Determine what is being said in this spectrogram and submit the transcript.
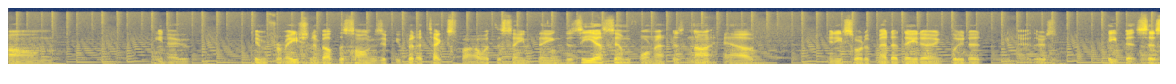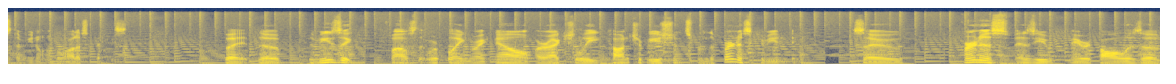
um, you know, information about the songs if you put a text file with the same thing. The ZSM format does not have any sort of metadata included. You know, there's 8-bit system, you don't have a lot of space. But the, the music files that we're playing right now are actually contributions from the Furnace community. So Furnace, as you may recall, is a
